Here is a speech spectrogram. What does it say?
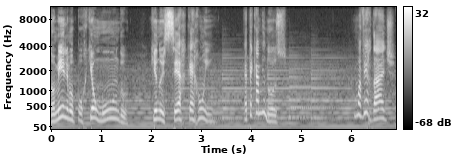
No mínimo porque o mundo que nos cerca é ruim, é pecaminoso. Uma verdade.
